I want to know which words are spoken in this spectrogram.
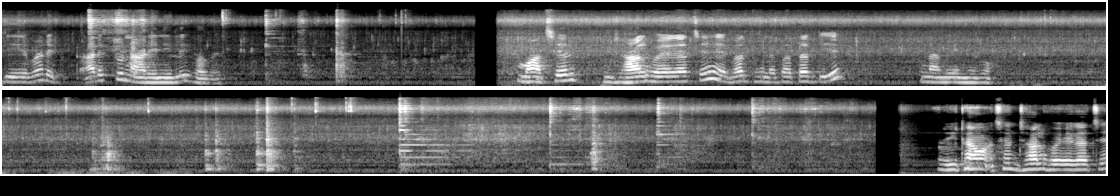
দিয়ে এবার আরেকটু নাড়িয়ে নিলেই হবে। মাছের ঝাল হয়ে গেছে, এবার ধনে পাতা দিয়ে নামিয়ে নেব। রিঠা মাছের ঝাল হয়ে গেছে।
